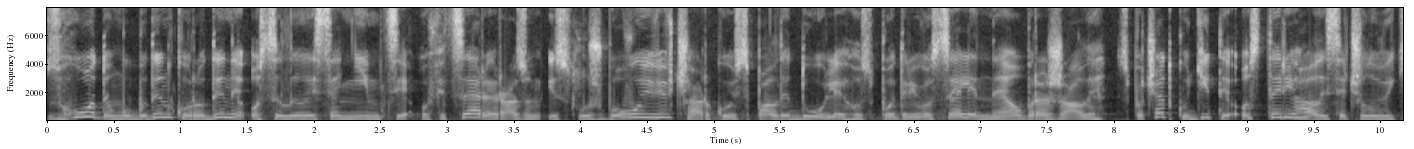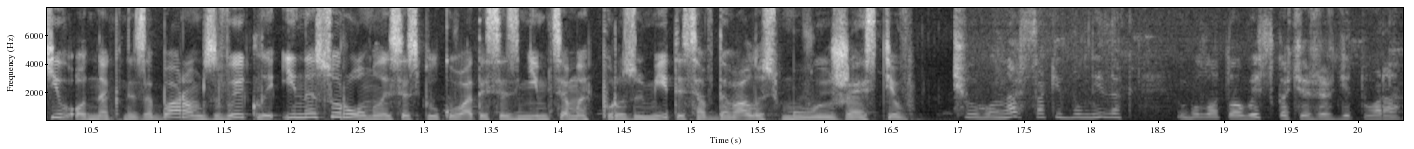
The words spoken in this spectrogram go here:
Згодом у будинку родини оселилися німці. Офіцери разом із службовою вівчаркою спали долі. Господарів оселі не ображали. Спочатку діти остерігалися чоловіків, однак незабаром звикли і не соромилися спілкуватися з німцями. Порозумітися вдавалось мовою жестів. Чого? У нас так і були, так було то вискочиш ж дітвора,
